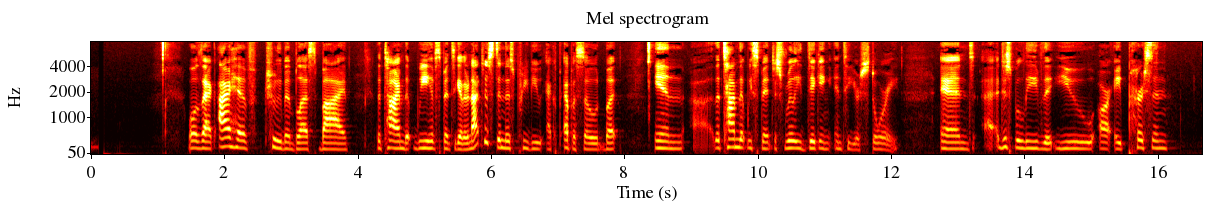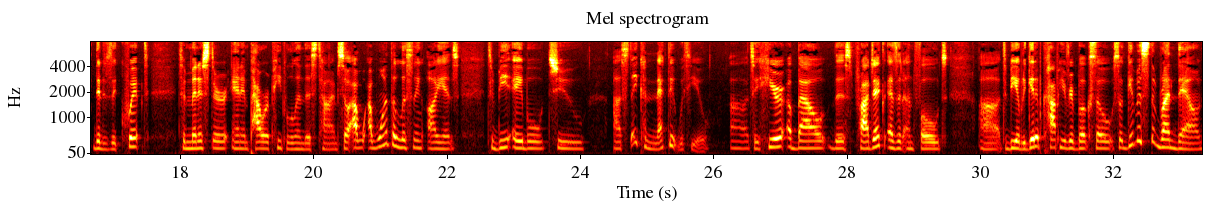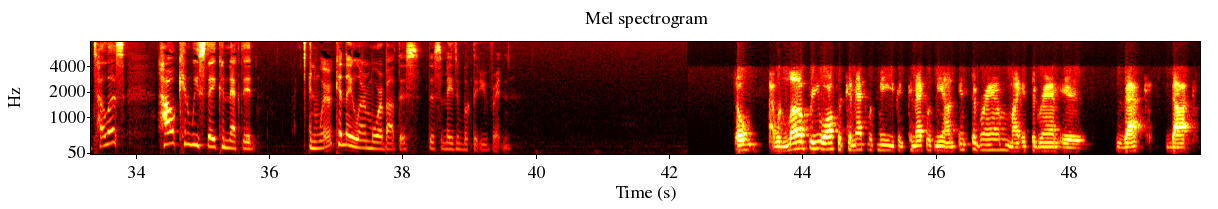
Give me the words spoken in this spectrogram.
Well, Zach, I have truly been blessed by the time that we have spent together, not just in this preview episode, but in uh, the time that we spent just really digging into your story. And I just believe that you are a person that is equipped to minister and empower people in this time. So I, I want the listening audience to be able to uh, stay connected with you, uh, to hear about this project as it unfolds, uh, to be able to get a copy of your book. So, so give us the rundown. Tell us how can we stay connected, and where can they learn more about this this amazing book that you've written? So I would love for you all to connect with me. You can connect with me on Instagram. My Instagram is zach.w.mills.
